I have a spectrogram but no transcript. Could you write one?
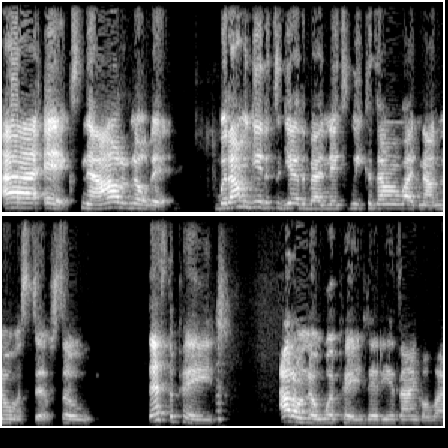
I X. Now I don't know that. But I'm gonna get it together by next week because I don't like not knowing stuff. So that's the page. I don't know what page that is, I ain't gonna lie.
